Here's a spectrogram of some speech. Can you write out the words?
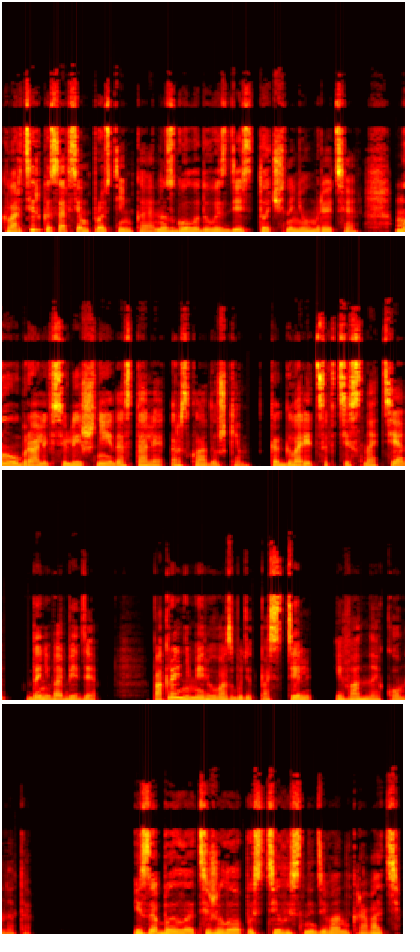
«Квартирка совсем простенькая, но с голоду вы здесь точно не умрете. Мы убрали все лишнее и достали раскладушки. Как говорится, в тесноте, да не в обиде. По крайней мере, у вас будет постель и ванная комната». Изабелла тяжело опустилась на диван-кровать,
